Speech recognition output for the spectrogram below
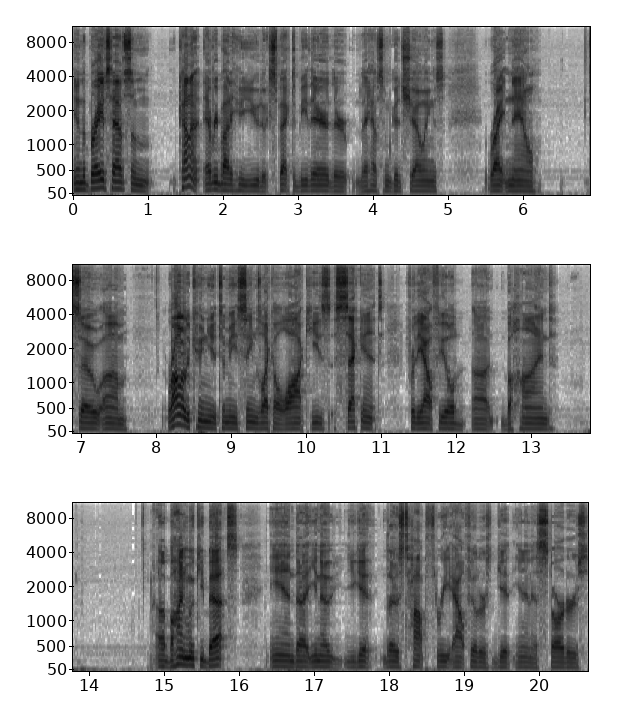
And the Braves have some kind of everybody who you'd expect to be there. They they have some good showings right now. So. Um, Ronald Acuna to me seems like a lock. He's second for the outfield uh, behind uh, behind Mookie Betts, and uh, you know you get those top three outfielders get in as starters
